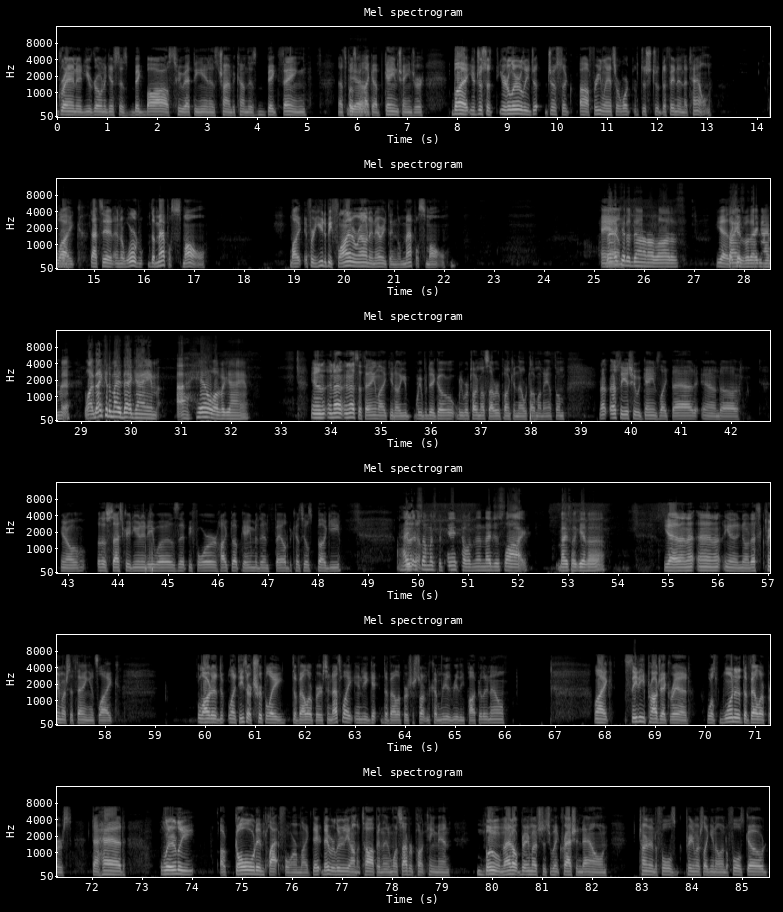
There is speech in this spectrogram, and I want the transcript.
granted you're going against this big boss who at the end is trying to become this big thing that's supposed to be like a game changer but you're just a you're literally ju- just a uh, freelancer work just to defend in a town. Yeah. like that's it and the world the map was small. Like for you to be flying around and everything the map was small. They and could have done a lot of yeah things could, with that game. Like they could have made that game a hell of a game. And and that, and that's the thing, like you know, you we did go, we were talking about Cyberpunk, and now we're talking about Anthem. That that's the issue with games like that, and uh, you know, the Assassin's Creed Unity was it before hyped up game and then failed because it was buggy. I hate Uh, there's so much potential, and then they just like basically give up. Yeah, and and you know, that's pretty much the thing. It's like a lot of like these are AAA developers, and that's why indie developers are starting to become really, really popular now. Like CD Projekt Red was one of the developers that had literally a golden platform. Like they they were literally on the top, and then when Cyberpunk came in, boom, that all pretty much just went crashing down turn into fool's pretty much like you know into fool's gold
